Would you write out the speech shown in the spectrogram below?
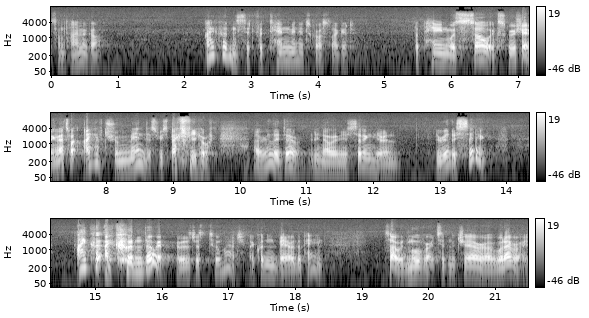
some time ago, I couldn't sit for 10 minutes cross legged. The pain was so excruciating. That's why I have tremendous respect for you. I really do. You know, when you're sitting here and you're really sitting. I, could, I couldn't do it. It was just too much. I couldn't bear the pain. So I would move or I'd sit in the chair or whatever. I,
